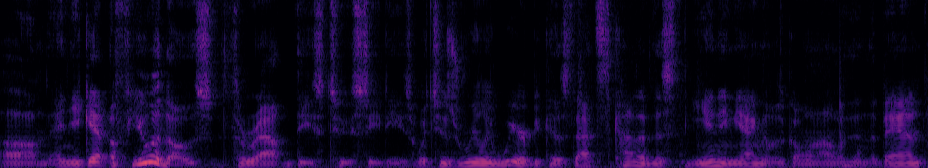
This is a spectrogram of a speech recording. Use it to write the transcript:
Um, and you get a few of those throughout these two CDs, which is really weird because that's kind of this yin and yang that was going on within the band.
